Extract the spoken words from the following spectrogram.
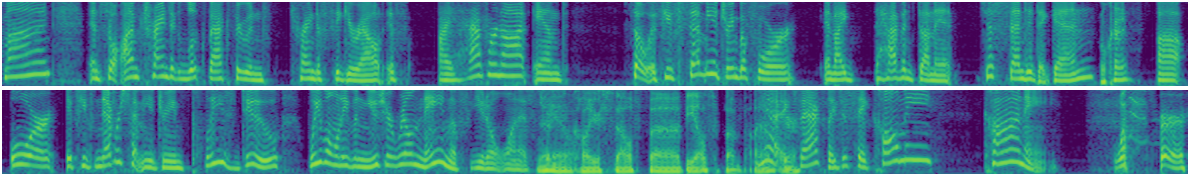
Mine. And so I'm trying to look back through and trying to figure out if I have or not. And so if you've sent me a dream before and I haven't done it, just send it again. Okay. Uh, or if you've never sent me a dream, please do. We won't even use your real name if you don't want us No, to. you can call yourself uh, Beelzebub. I yeah, exactly. Just say, call me Connie. Whatever.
